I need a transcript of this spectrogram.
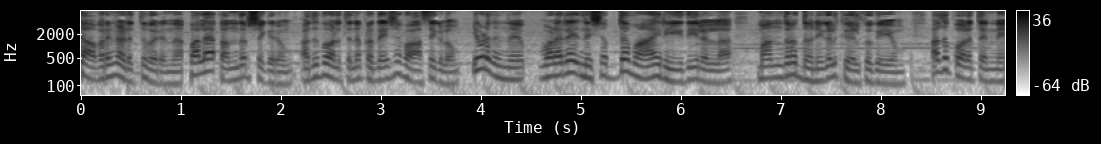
ടവറിനടുത്ത് വരുന്ന പല സന്ദർശകരും അതുപോലെ തന്നെ പ്രദേശവാസികളും ഇവിടെ നിന്ന് വളരെ നിശബ്ദമായ രീതിയിലുള്ള മന്ത്രധ്വനികൾ കേൾക്കുകയും അതുപോലെ തന്നെ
